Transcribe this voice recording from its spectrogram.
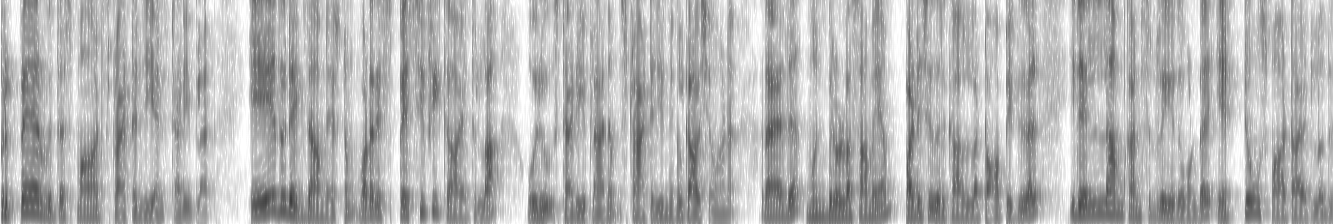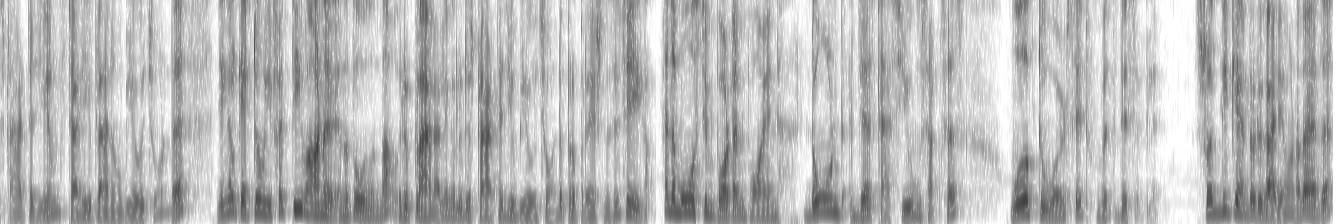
prepare with a smart strategy and study plan ഏതൊരു എക്സാമിനേഷനും വളരെ സ്പെസിഫിക് ആയിട്ടുള്ള ഒരു സ്റ്റഡി പ്ലാനും സ്ട്രാറ്റജിയും നിങ്ങൾക്ക് ആവശ്യമാണ്. അതായത് മുൻപിലുള്ള സമയം പഠിച്ചു തീർക്കാനുള്ള ടോപ്പിക്കുകൾ ഇതെല്ലാം കൺസിഡർ ചെയ്തുകൊണ്ട് ഏറ്റവും സ്മാർട്ടായിട്ടുള്ള ഒരു സ്ട്രാറ്റജിയും സ്റ്റഡി പ്ലാനും ഉപയോഗിച്ചുകൊണ്ട് നിങ്ങൾക്ക് ഏറ്റവും ഇഫക്റ്റീവ് ആണ് എന്ന് തോന്നുന്ന ഒരു പ്ലാൻ അല്ലെങ്കിൽ ഒരു സ്ട്രാറ്റജി ഉപയോഗിച്ചുകൊണ്ട് പ്രിപ്പറേഷൻസ് ചെയ്യുക. And the most important point don't just assume success work towards it with discipline ശ്രദ്ധിക്കേണ്ട ഒരു കാര്യമാണ്. അതായത്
